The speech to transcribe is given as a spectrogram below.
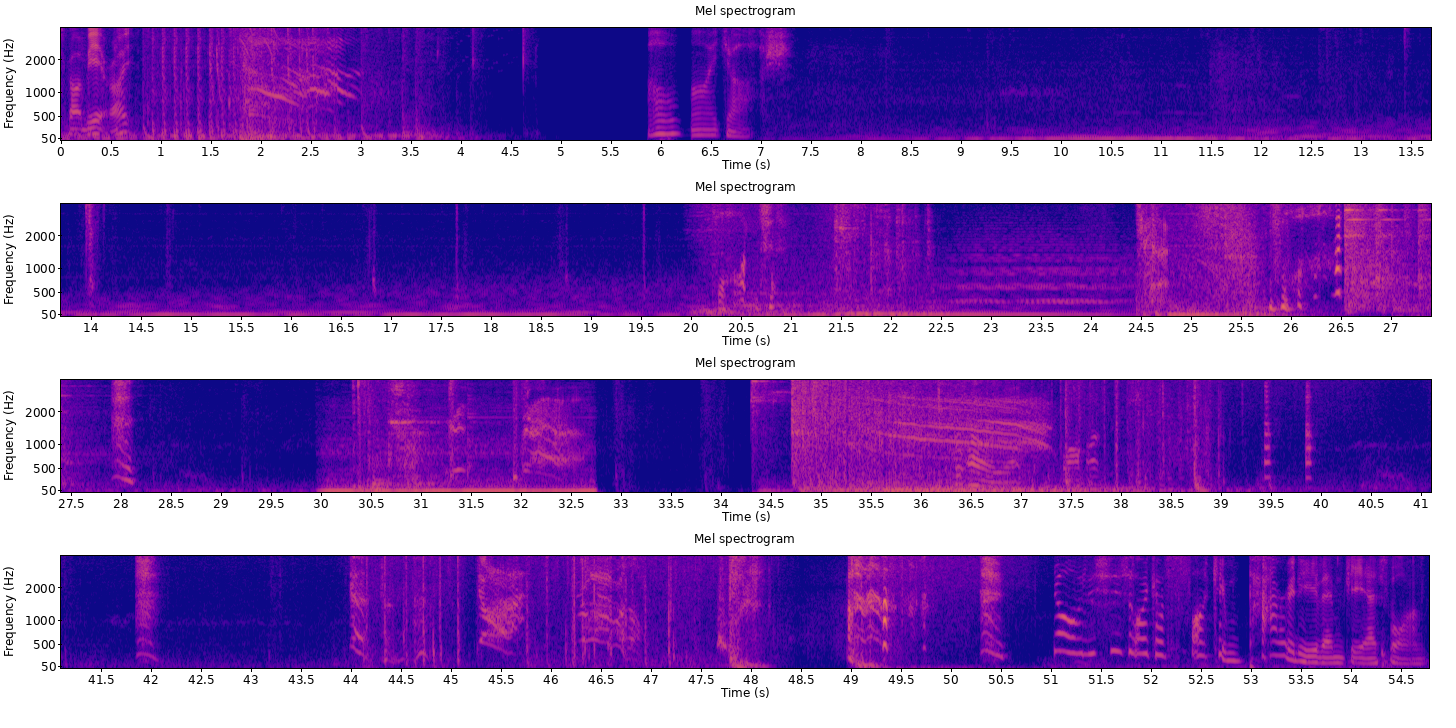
That's got to be it, right? Oh my gosh. What? what? Oh? Yo, this is like a fucking parody of MGS1.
